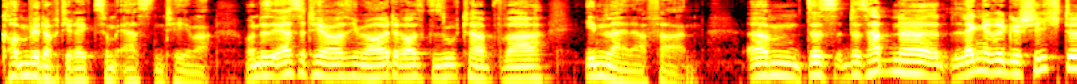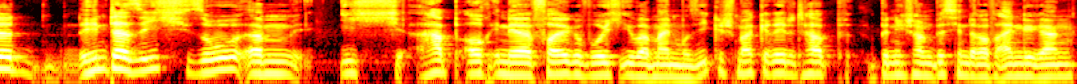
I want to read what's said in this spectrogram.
kommen wir doch direkt zum ersten Thema. Und das erste Thema, was ich mir heute rausgesucht habe, war Inliner fahren. Ähm, das, das hat eine längere Geschichte hinter sich. So, ähm, ich habe auch in der Folge, wo ich über meinen Musikgeschmack geredet habe, bin ich schon ein bisschen darauf eingegangen,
